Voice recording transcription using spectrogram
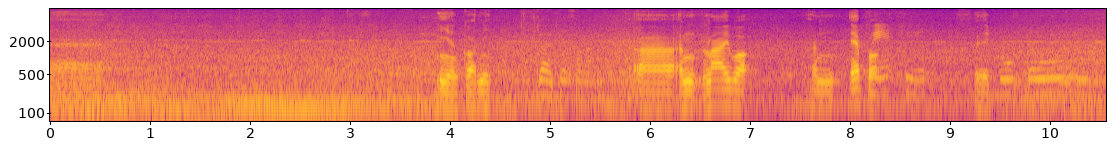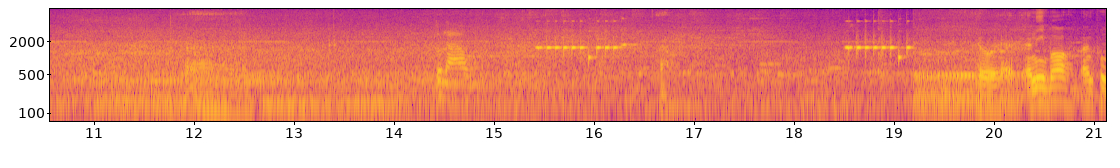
อ่าอีหยังก่อนนี่จอยเทศบาลอ่าอันไลน์บ่อันแอปเฟบ่ซเฟซเฟเฟซ ซบุ๊กดูอ่าตัวลาวเดี๋ยวอันนี้บ่อันผู้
